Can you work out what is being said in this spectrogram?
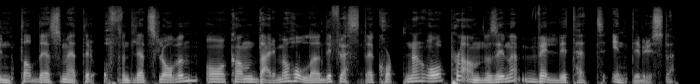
unntatt det som heter offentlighetsloven, og kan dermed holde de fleste kortene og planene sine veldig tett inntil brystet.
